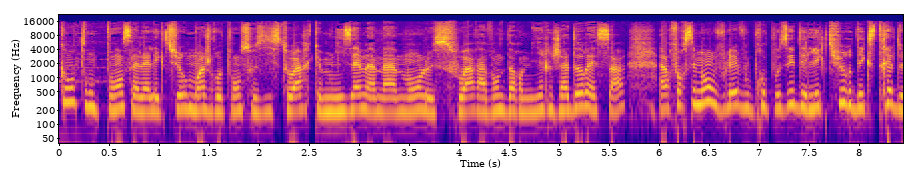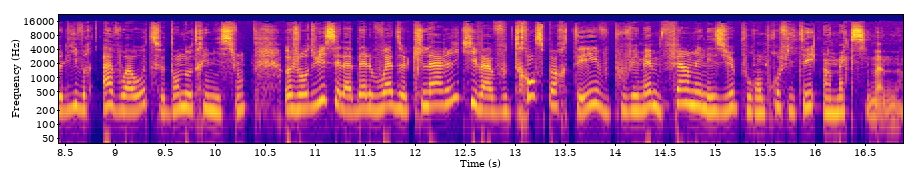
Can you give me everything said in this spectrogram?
Quand on pense à la lecture, moi je repense aux histoires que me lisait ma maman le soir avant de dormir. J'adorais ça. Alors forcément, on voulait vous proposer des lectures d'extraits de livres à voix haute dans notre émission. Aujourd'hui, c'est la belle voix de Clary qui va vous transporter. Vous pouvez même fermer les yeux pour en profiter un maximum.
